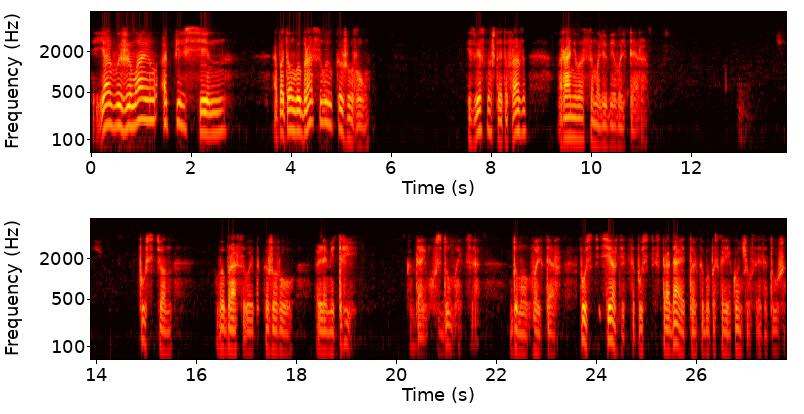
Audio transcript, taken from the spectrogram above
Я выжимаю апельсин, а потом выбрасываю кожуру. Известно, что эта фраза ранила самолюбие Вольтера. Пусть он выбрасывает кожуру Лемитри, когда ему вздумается —— думал Вольтер. «Пусть сердится, пусть страдает, только бы поскорее кончился этот ужин.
